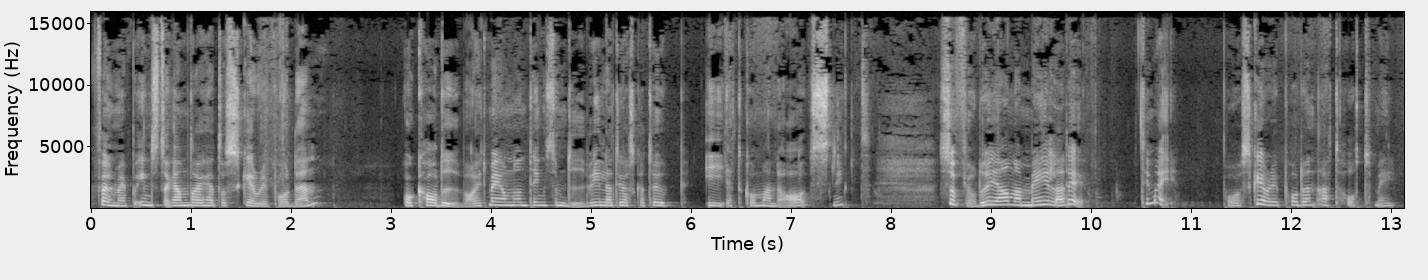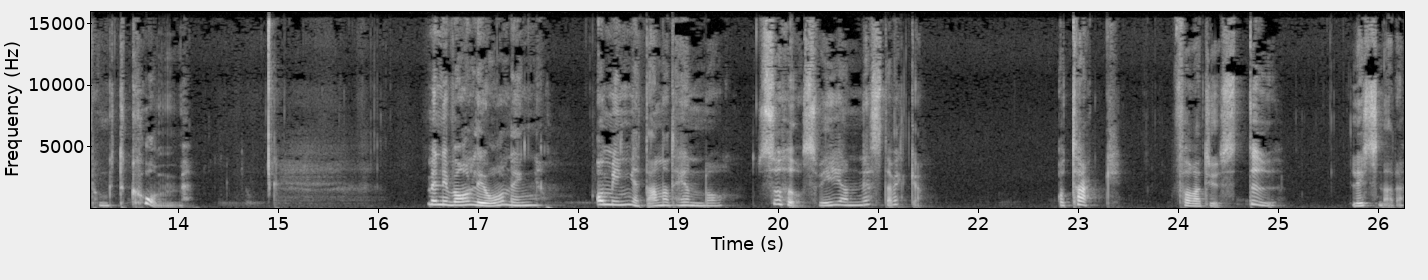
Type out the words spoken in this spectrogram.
Följ mig på Instagram där jag heter Scarypodden. Och har du varit med om någonting som du vill att jag ska ta upp i ett kommande avsnitt så får du gärna mejla det till mig på scarypodden hotmail.com. Men i vanlig ordning, om inget annat händer, så hörs vi igen nästa vecka. Och tack för att just du lyssnade.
